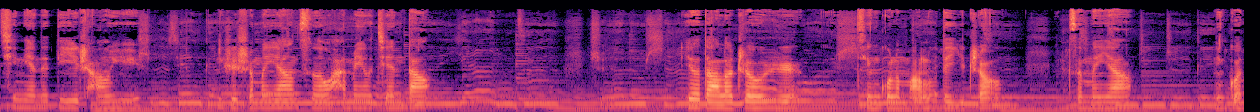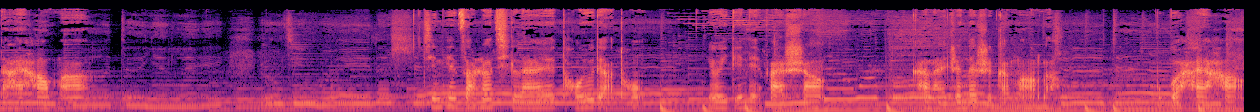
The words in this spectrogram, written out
今年的第一场雨，你是什么样子？我还没有见到。又到了周日，经过了忙碌的一周，怎么样？你过得还好吗？今天早上起来头有点痛，有一点点发烧，看来真的是感冒了。不过还好，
